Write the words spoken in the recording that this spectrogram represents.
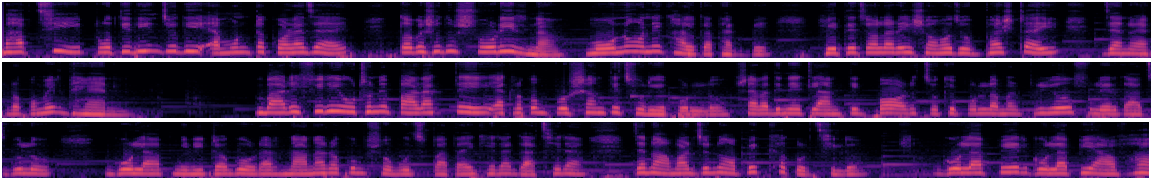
ভাবছি প্রতিদিন যদি এমনটা করা যায় তবে শুধু শরীর না মনও অনেক হালকা থাকবে। হেঁটে চলার এই সহজ অভ্যাসটাই যেন এক রকমের ধ্যান। বাড়ি ফিরে উঠোনে পা রাখতেই একরকম প্রশান্তি ছড়িয়ে পড়ল। সারাদিনের ক্লান্তির পর চোখে পড়ল আমার প্রিয় ফুলের গাছগুলো, গোলাপ, মিনি টগর আর নানা রকম সবুজ পাতায় ঘেরা গাছেরা যেন আমার জন্য অপেক্ষা করছিল। গোলাপের গোলাপি আভা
